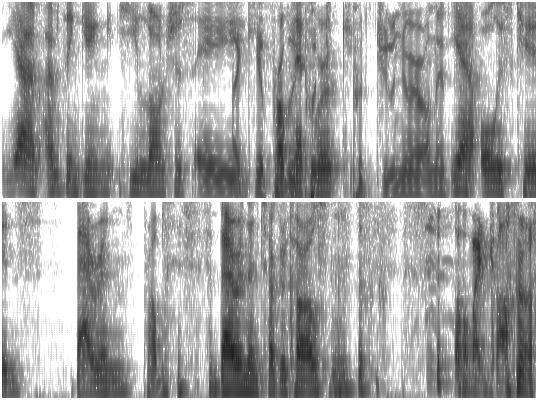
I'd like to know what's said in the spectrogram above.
Yeah, I'm- thinking he launches a Like he'll probably network. put put Junior on it. Yeah, all his kids, Barron, probably Barron and Tucker Carlson. oh my god.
